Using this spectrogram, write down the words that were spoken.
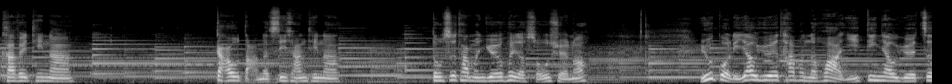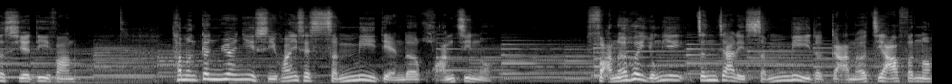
咖啡厅啊、高档的西餐厅啊，都是他们约会的首选哦。如果你要约他们的话，一定要约这些地方。他们更愿意喜欢一些神秘点的环境哦，反而会容易增加你神秘的感而加分哦。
